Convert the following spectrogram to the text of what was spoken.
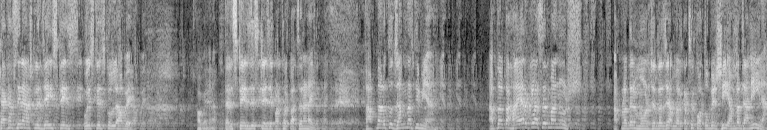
শেখ হাসিনা আসলে যেই স্টেজ ওই স্টেজ করলে হবে? হবে না। তাহলে স্টেজে স্টেজে পার্থক্য আছে না নাই? আপনারা তো জান্নাতি মিয়া। আপনারা তো হায়ার ক্লাসের মানুষ। আপনাদের মর্যাদা যে আল্লাহর কাছে কত বেশি, আমরা জানিই না।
